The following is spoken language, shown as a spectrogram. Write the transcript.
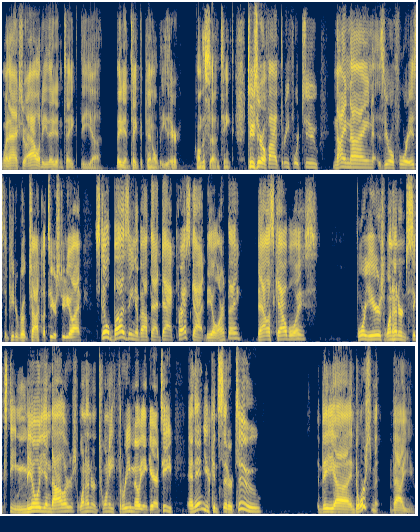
when actuality they didn't take the uh, they didn't take the penalty there on the 17th. 205 342 9904 is the Peterbrooke Chocolatier studio line. Still buzzing about that Dak Prescott deal, aren't they? Dallas Cowboys. Four years, $160 million, $123 million guaranteed. And then you consider, too, the uh, endorsement value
